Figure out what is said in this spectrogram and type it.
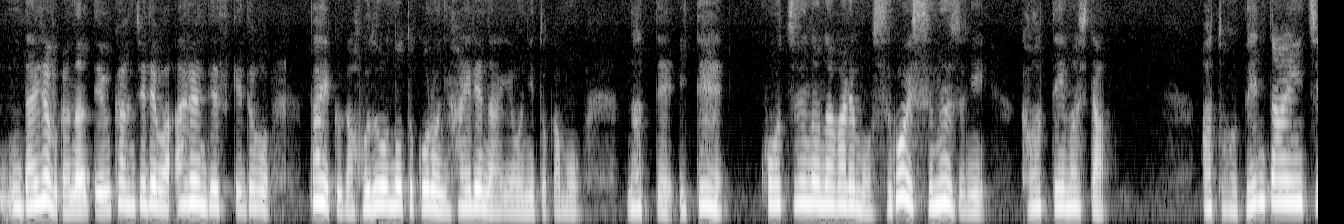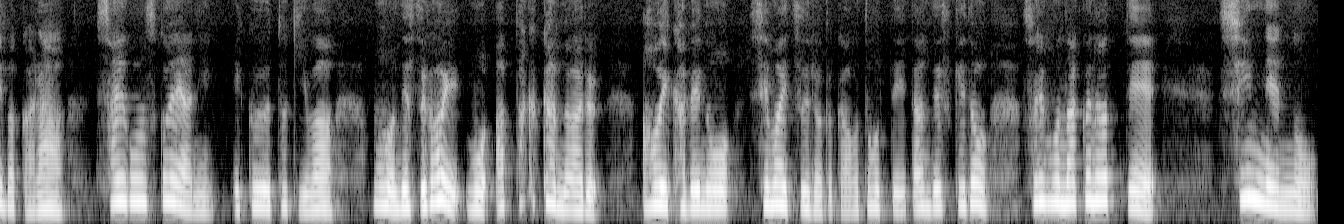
大丈夫かなっていう感じではあるんですけどバイクが歩道のところに入れないようにとかもなっていて交通の流れもすごいスムーズに変わっていました。あとベンタン市場からサイゴンスクエアに行く時はもうねすごいもう圧迫感のある青い壁の狭い通路とかを通っていたんですけどそれもなくなって新年の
